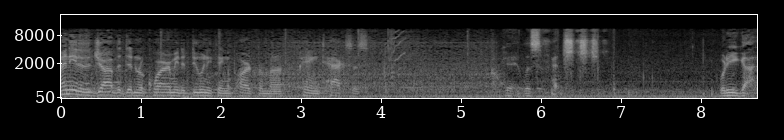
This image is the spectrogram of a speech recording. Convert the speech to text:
I needed a job that didn't require me to do anything apart from uh, paying taxes. Okay, listen. What do you got?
